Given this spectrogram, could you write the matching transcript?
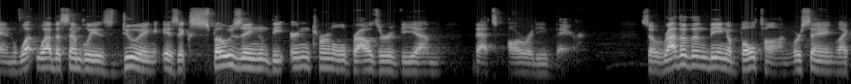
And what WebAssembly is doing is exposing the internal browser VM that's already there. So rather than being a bolt-on, we're saying like,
